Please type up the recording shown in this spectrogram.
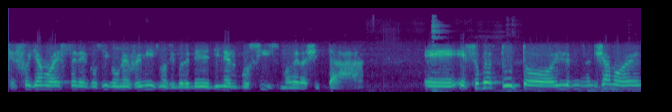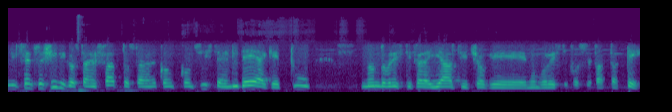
se vogliamo essere così con un eufemismo, si potrebbe dire di nervosismo della città. E, e soprattutto il, diciamo, il, senso civico sta nel fatto, sta, consiste nell'idea che tu non dovresti fare agli altri ciò che non vorresti fosse fatto a te,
